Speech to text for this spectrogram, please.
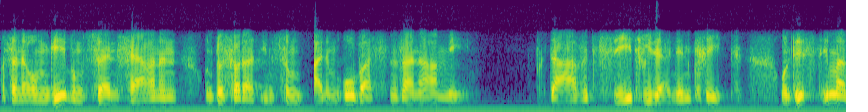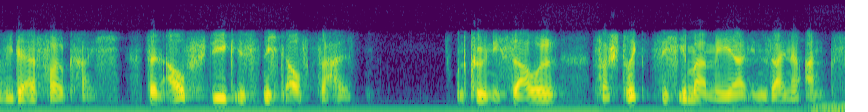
aus seiner Umgebung zu entfernen und befördert ihn zu einem Obersten seiner Armee. David zieht wieder in den Krieg und ist immer wieder erfolgreich. Sein Aufstieg ist nicht aufzuhalten. Und König Saul verstrickt sich immer mehr in seine Angst.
